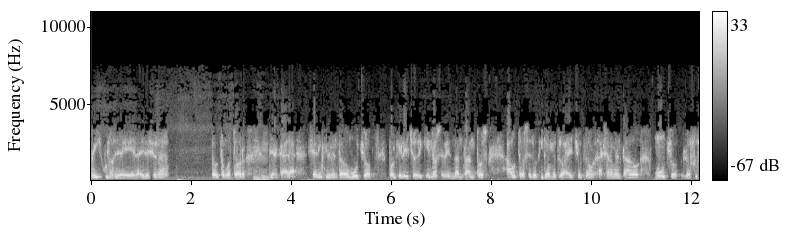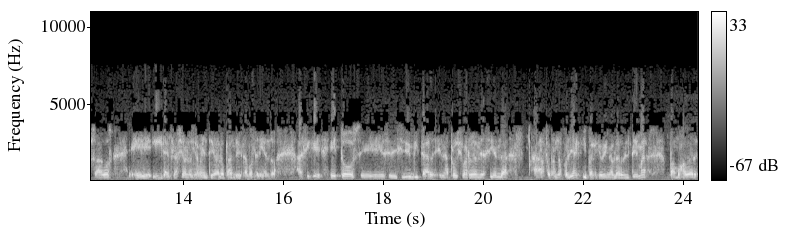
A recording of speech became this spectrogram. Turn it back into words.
vehículos de la dirección automotor de Acara se han incrementado mucho porque el hecho de que no se vendan tantos autos cero kilómetros ha hecho que hayan aumentado mucho los usados eh, y la inflación lógicamente galopante que estamos teniendo. Así que esto se, se decidió invitar en la próxima reunión de Hacienda a Fernando Polianqui para que venga a hablar del tema. Vamos a ver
